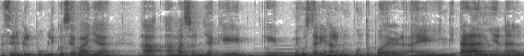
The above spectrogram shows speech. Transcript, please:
hacer que el público se vaya a Amazon, ya que eh, me gustaría en algún punto poder invitar a alguien al,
